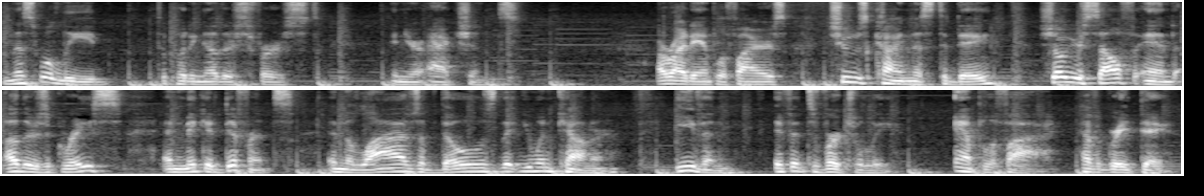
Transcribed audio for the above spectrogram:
And this will lead to putting others first in your actions. All right, amplifiers, choose kindness today. Show yourself and others grace and make a difference in the lives of those that you encounter, even if it's virtually. Amplify. Have a great day.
